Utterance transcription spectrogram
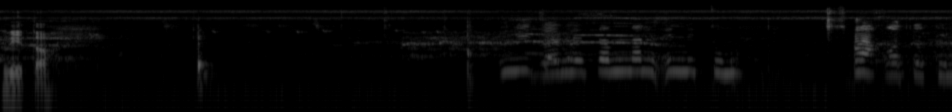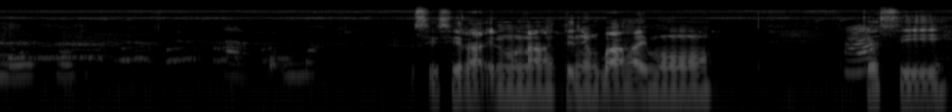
dito. Ganitam nan initum. Ako tutulo ko. Ako na. Sisirain muna natin yung bahay mo. Ha? Kasi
